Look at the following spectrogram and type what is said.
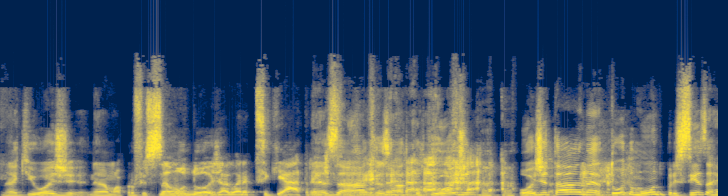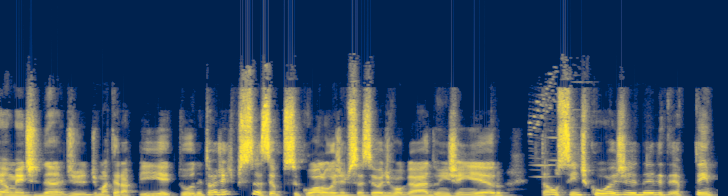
né, que hoje né, é uma profissão. Não mudou, já agora é psiquiatra. Exato, exato. Porque hoje, hoje tá, né, todo mundo precisa realmente né, de, de uma terapia e tudo. Então a gente precisa ser o psicólogo, a gente precisa ser o advogado, o engenheiro. Então o síndico hoje né, ele tem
